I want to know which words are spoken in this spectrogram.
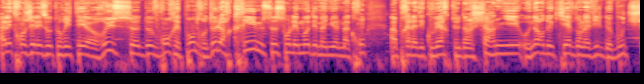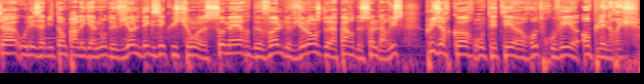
À l'étranger, les autorités russes devront répondre de leurs crimes. Ce sont les mots d'Emmanuel Macron après la découverte d'un charnier au nord de Kiev dans la ville de Boutcha où les habitants parlent également de viols, d'exécutions sommaires, de vols, de violences de la part de soldats russes. Plusieurs corps ont été retrouvés en pleine rue.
